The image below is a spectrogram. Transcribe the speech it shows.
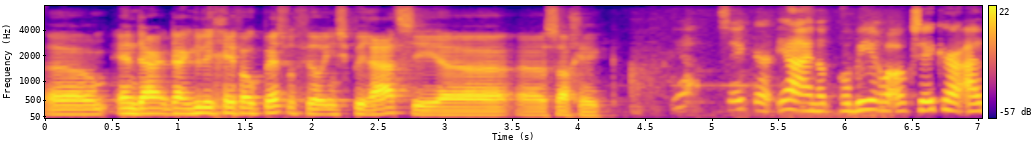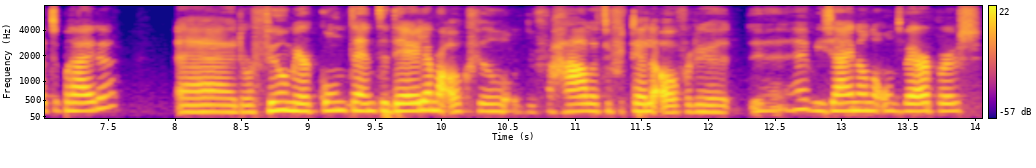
Um, en daar, daar, jullie geven ook best wel veel inspiratie, uh, uh, zag ik. Ja, zeker. Ja, en dat proberen we ook zeker uit te breiden. door veel meer content te delen, maar ook veel de verhalen te vertellen over de, de hè, wie zijn dan de ontwerpers,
